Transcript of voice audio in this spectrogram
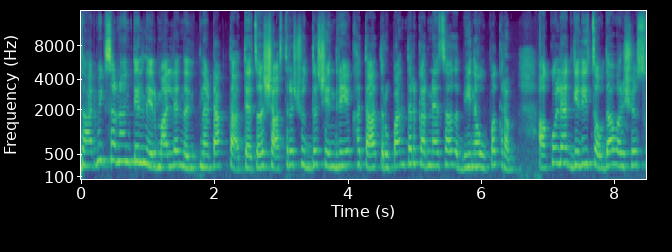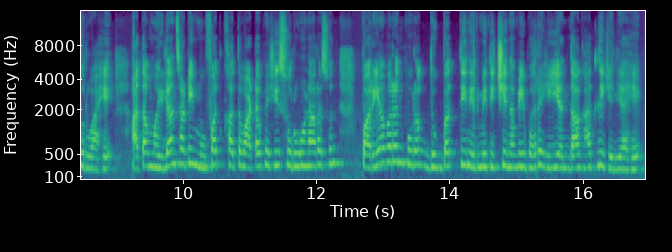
धार्मिक सणांतील निर्माल्य नदीत न टाकता त्याचं शास्त्रशुद्ध सेंद्रिय खतात रूपांतर करण्याचा अभिनव उपक्रम अकोल्यात गेली चौदा वर्ष सुरू आहे. आता महिलांसाठी मोफत खत वाटपही सुरू होणार असून पर्यावरणपूरक धूपबत्ती निर्मितीची नवी भरही यंदा घातली गेली आहे.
